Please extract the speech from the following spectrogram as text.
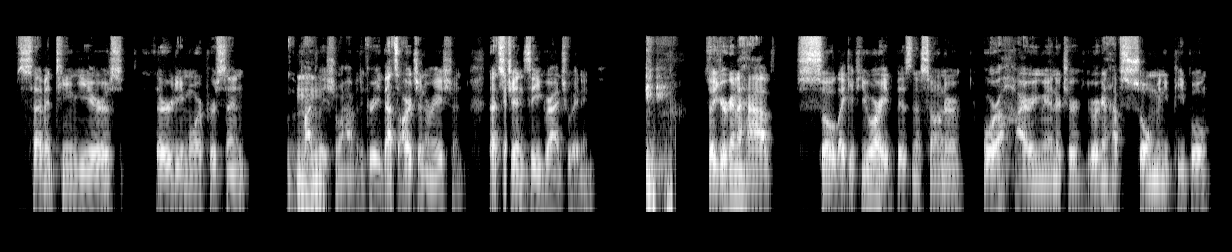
seventeen years, thirty more percent of the Mhm. population will have a degree. That's our generation. That's Yeah. Gen Z graduating. So you're gonna have so like if you are a business owner or a hiring manager, you're gonna have so many people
